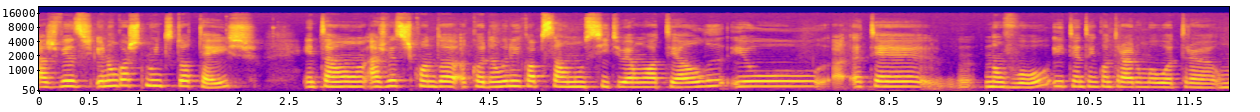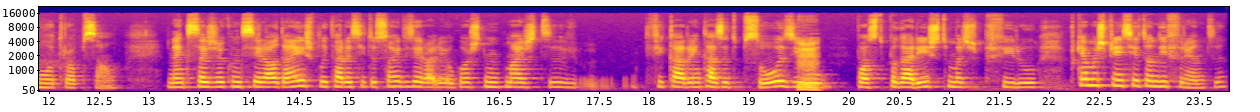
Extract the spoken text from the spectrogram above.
Às vezes eu não gosto muito de hotéis, então, às vezes, quando a, quando a única opção num sítio é um hotel, eu até não vou e tento encontrar uma outra, uma outra opção. Nem que seja conhecer alguém, explicar a situação e dizer: Olha, eu gosto muito mais de ficar em casa de pessoas e hum. eu posso pagar isto, mas prefiro. Porque é uma experiência tão diferente.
